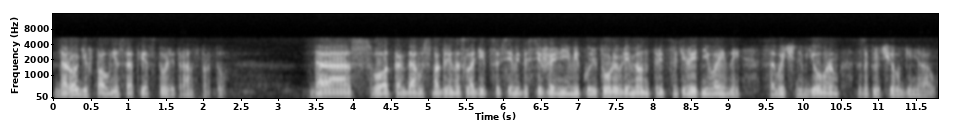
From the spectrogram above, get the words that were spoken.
Дороги вполне соответствовали транспорту. Да, вот когда мы смогли насладиться всеми достижениями культуры времен тридцатилетней войны, с обычным юмором заключил генерал.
